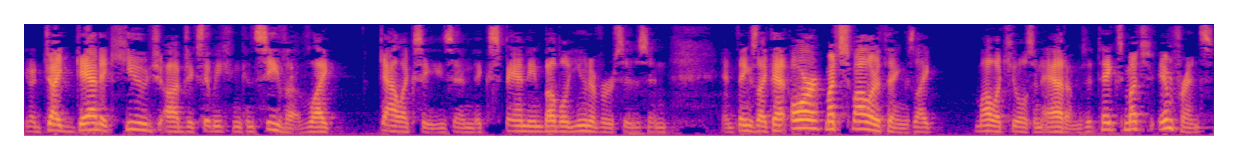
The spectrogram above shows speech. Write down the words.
you know gigantic, huge objects that we can conceive of like galaxies and expanding bubble universes and and things like that, or much smaller things like molecules and atoms. It takes much inference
